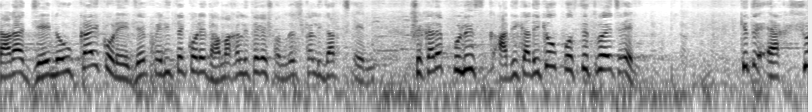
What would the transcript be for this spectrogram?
তারা যে নৌকায় করে, যে ফেরিতে করে ধামাখালি থেকে সন্দেশখালি যাচ্ছেন, সেখানে পুলিশ আধিকারিকও উপস্থিত রয়েছেন। কিন্তু একশো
